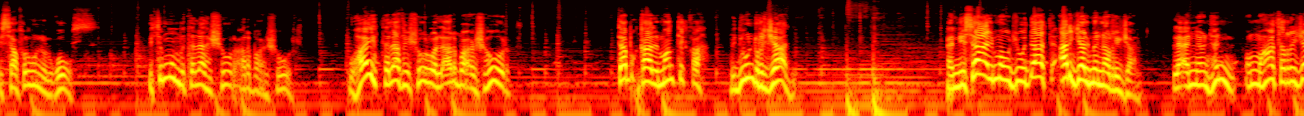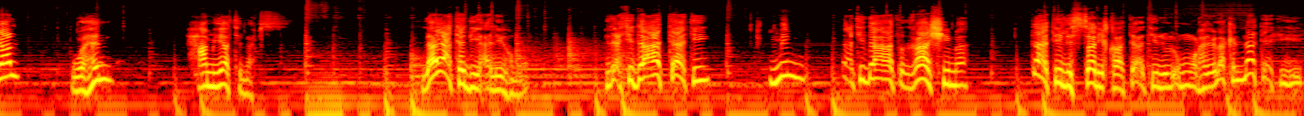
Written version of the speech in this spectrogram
يسافرون الغوص يتمون بثلاث شهور أربع شهور. وهاي الثلاث شهور والأربع شهور تبقى المنطقة بدون رجال. النساء الموجودات أرجل من الرجال. لأنهن أمهات الرجال وهن حاميات النفس. لا يعتدي عليهم الاعتداءات تأتي من اعتداءات غاشمة تأتي للسرقة تأتي للأمور هذه لكن لا تأتي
